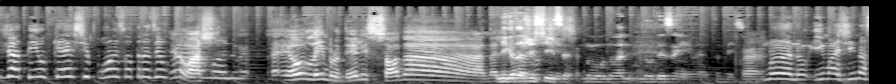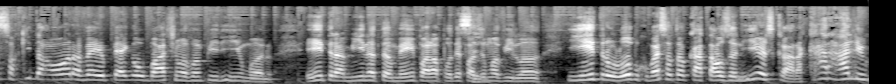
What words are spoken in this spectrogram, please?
Já tem o cast, porra, é só trazer o cara, Eu acho. mano. Eu lembro dele só na, na Liga da, Justiça, No, no, no desenho, né? Também. É. Mano, imagina só que da hora, velho. Pega o Batman vampirinho, mano. Entra a mina também para ela poder fazer Sim. uma vilã. E entra o lobo, começa a tocar Thousand Years, cara. Caralho,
